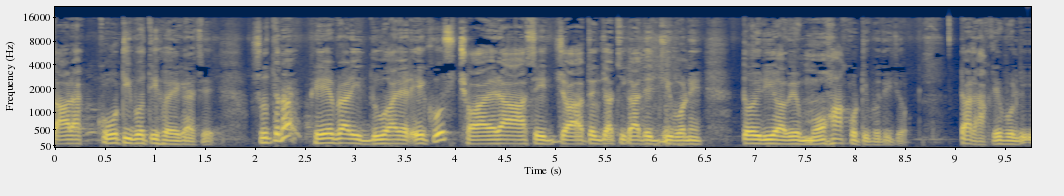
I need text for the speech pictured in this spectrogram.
তারা কোটিপতি হয়ে গেছে। সুতরাং ফেব্রুয়ারি দু হাজার একুশ ছয় রাশির জাতক জাতিকাদের জীবনে তৈরি হবে মহা কোটিপতি যোগ। তার আগে বলি,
